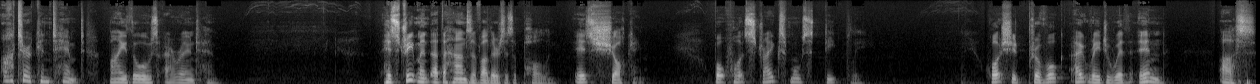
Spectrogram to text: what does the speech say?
utter contempt by those around him. His treatment at the hands of others is appalling. It's shocking. But what strikes most deeply what should provoke outrage within us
